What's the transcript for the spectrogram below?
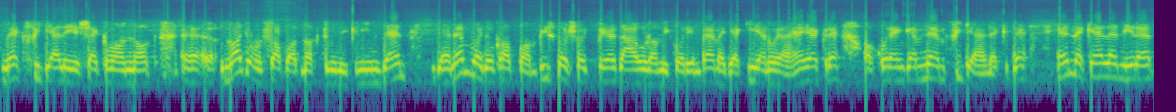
megfigyelések vannak, nagyon szabadnak tűnik minden, de nem vagyok abban biztos, hogy például amikor én bemegyek ilyen-olyan helyekre, akkor engem nem figyelnek. De ennek ellenére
